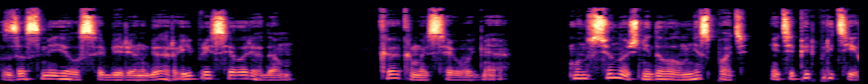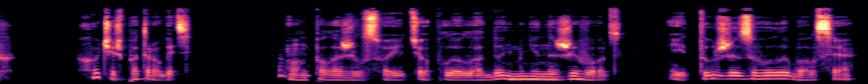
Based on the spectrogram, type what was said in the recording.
Засмеялся Беренгар и присел рядом. «Как мы сегодня?» «Он всю ночь не давал мне спать, и теперь притих. Хочешь потрогать?» Он положил свою теплую ладонь мне на живот и тут же заулыбался.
